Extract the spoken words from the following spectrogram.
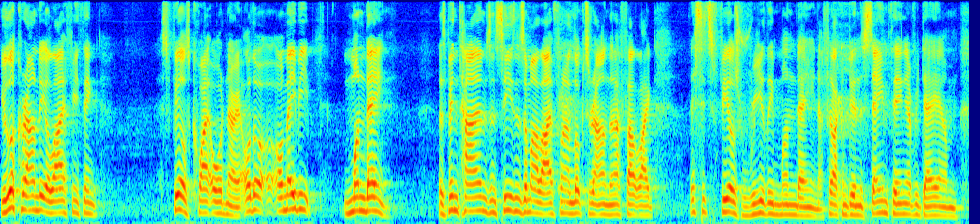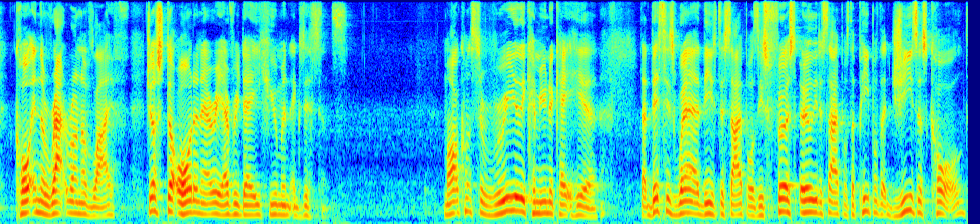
you look around at your life and you think, this feels quite ordinary. Although, or maybe mundane. There's been times and seasons of my life when I looked around and I felt like this is, feels really mundane. I feel like I'm doing the same thing every day. I'm caught in the rat run of life just the ordinary, everyday human existence. Mark wants to really communicate here that this is where these disciples, these first early disciples, the people that Jesus called,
